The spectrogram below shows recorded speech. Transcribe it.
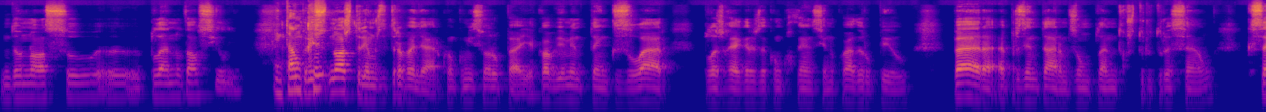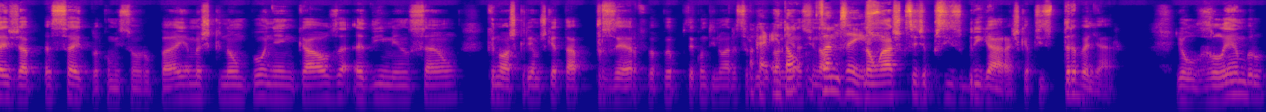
do nosso uh, plano de auxílio. Então, Por que... isso, nós teremos de trabalhar com a Comissão Europeia, que obviamente tem que zelar pelas regras da concorrência no quadro europeu, para apresentarmos um plano de reestruturação que seja aceito pela Comissão Europeia, mas que não ponha em causa a dimensão que nós queremos que a TAP preserve para poder continuar a servir okay, a então, nacional. Vamos a isso. Não acho que seja preciso brigar, acho que é preciso trabalhar. Eu relembro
